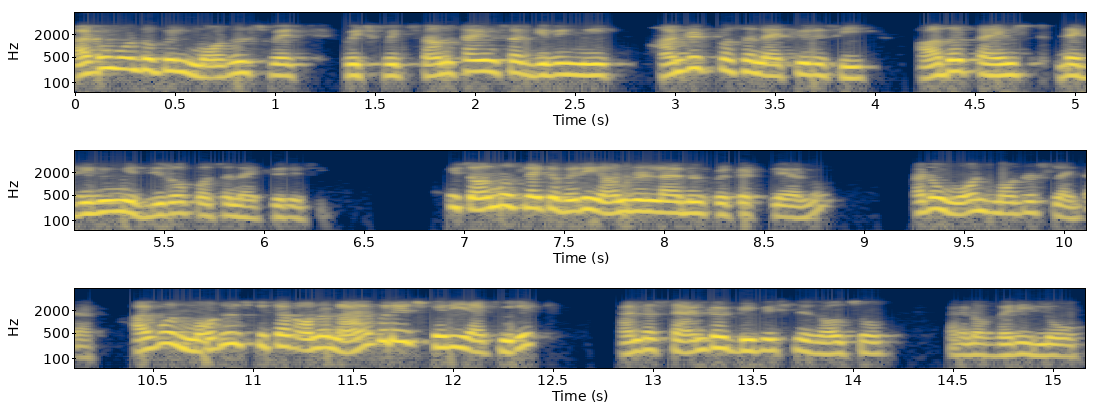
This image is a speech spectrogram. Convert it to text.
I don't want to build models which, which, which sometimes are giving me 100% accuracy, other times they're giving me 0% accuracy. It's almost like a very unreliable cricket player, no? I don't want models like that. I want models which are on an average very accurate and the standard deviation is also kind of very low,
